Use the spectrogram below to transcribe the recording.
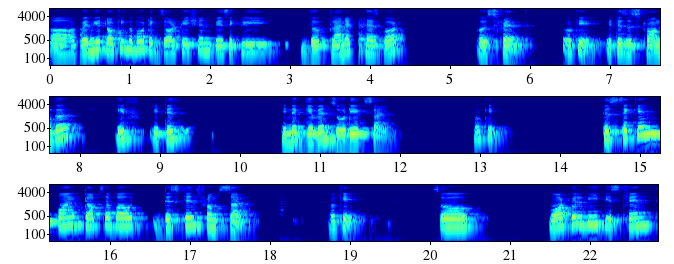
Uh, when we are talking about exaltation, basically the planet has got a strength. Okay, it is stronger if it is in a given zodiac sign. Okay. The second point talks about distance from sun. Okay. So what will be the strength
